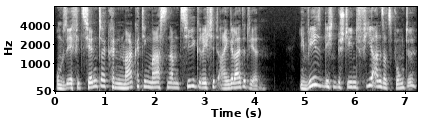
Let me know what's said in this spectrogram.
umso effizienter können Marketingmaßnahmen zielgerichtet eingeleitet werden. Im Wesentlichen bestehen vier Ansatzpunkte,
